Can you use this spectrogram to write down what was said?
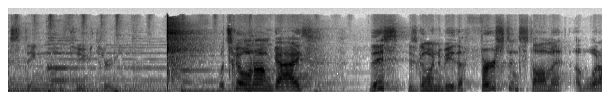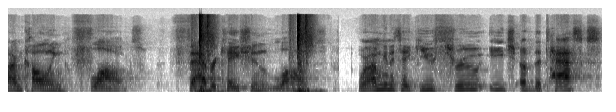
Testing, one, two, three. What's going on, guys? This is going to be the first installment of what I'm calling flogs, fabrication logs, where I'm gonna take you through each of the tasks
